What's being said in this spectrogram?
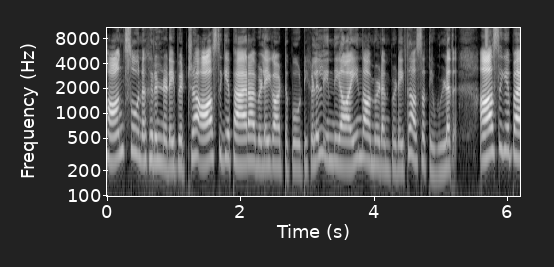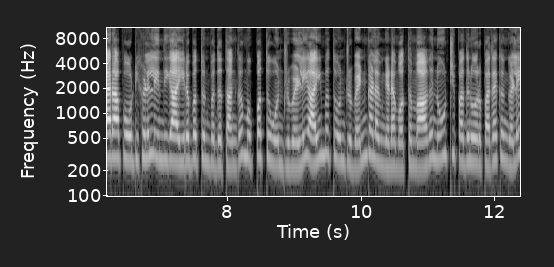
ஹாங்சோ நகரில் நடைபெற்ற ஆசிய பாரா விளையாட்டுப் போட்டிகளில் இந்தியா ஐந்தாம் இடம் பிடித்து அசத்தியுள்ளது. ஆசிய பாரா போட்டிகளில் இந்தியா இருபத்தொன்பது தங்கம் முப்பத்து ஒன்று வெள்ளி ஐம்பத்து ஒன்று வெண்கலம் என மொத்தமாக நூற்றி பதினோரு பதக்கங்களை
